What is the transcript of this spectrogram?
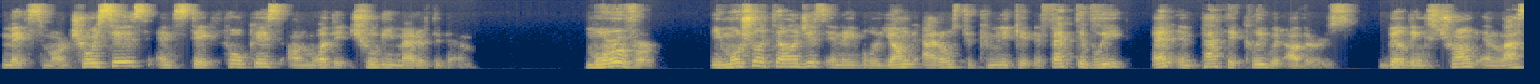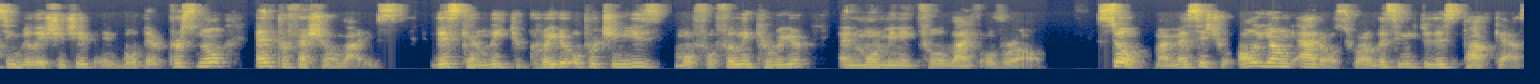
make smart choices, and stay focused on what they truly matter to them. Moreover, emotional intelligence enables young adults to communicate effectively and empathically with others, building strong and lasting relationships in both their personal and professional lives. This can lead to greater opportunities, more fulfilling career, and more meaningful life overall. So, my message to all young adults who are listening to this podcast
